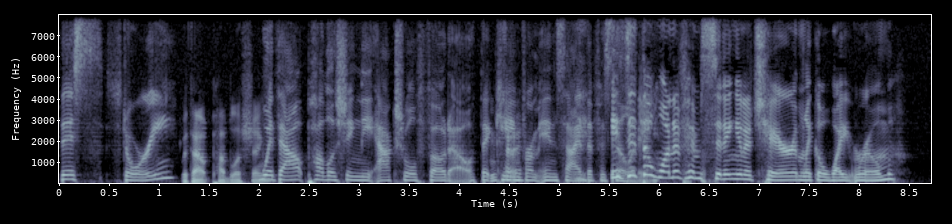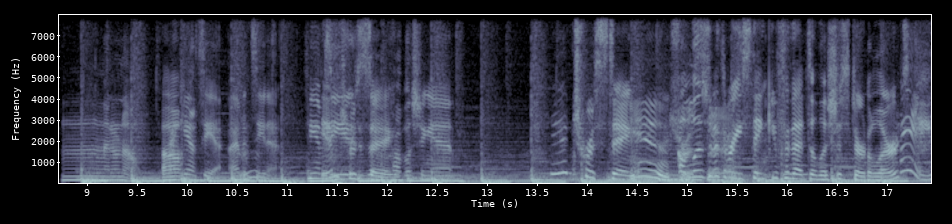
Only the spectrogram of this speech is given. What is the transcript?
this story Without publishing. without publishing the actual photo that came from inside the facility. Is it the one of him sitting in a chair in like a white room? Mm, I don't know. I can't see it. I haven't seen it. TMZ isn't Interesting. publishing it. Interesting. Interesting. Elizabeth Reese, thank you for that delicious dirt alert. Hey,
